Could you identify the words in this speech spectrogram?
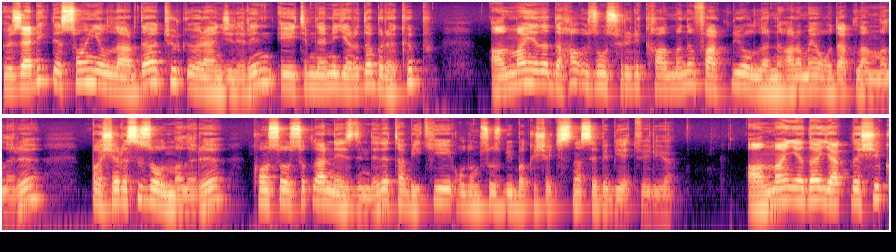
Özellikle son yıllarda Türk öğrencilerin eğitimlerini yarıda bırakıp Almanya'da daha uzun süreli kalmanın farklı yollarını aramaya odaklanmaları, başarısız olmaları konsolosluklar nezdinde de tabii ki olumsuz bir bakış açısına sebebiyet veriyor. Almanya'da yaklaşık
